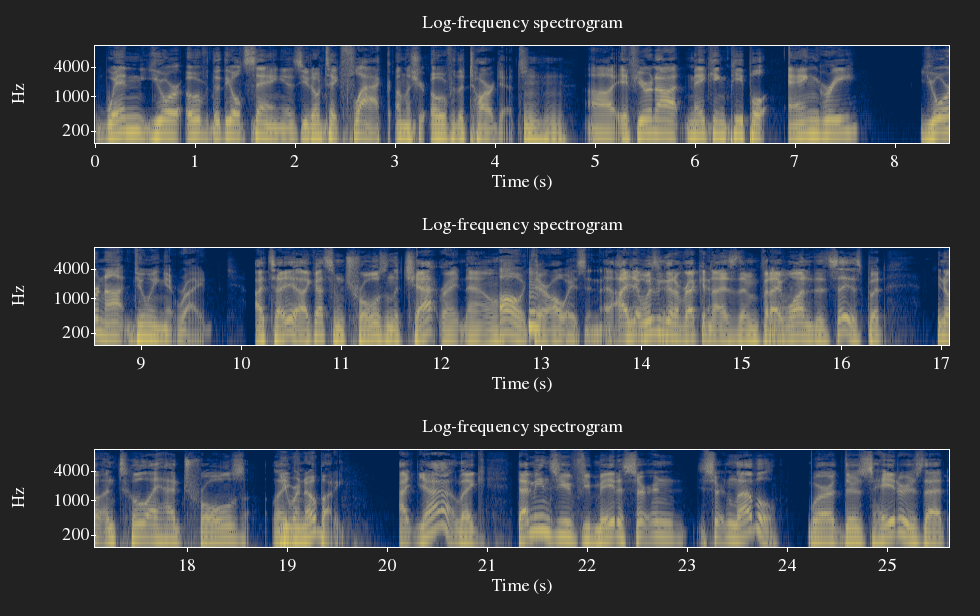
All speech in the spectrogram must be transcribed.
when you're over the, the old saying is you don't take flack unless you're over the target. Mm-hmm. Uh, if you're not making people angry, you're not doing it right. I tell you, I got some trolls in the chat right now. Oh, they're always in there. I wasn't going to recognize them, but I wanted to say this. But you know, until I had trolls, like you were nobody. I, yeah, like that means you've you made a certain certain level where there's haters that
